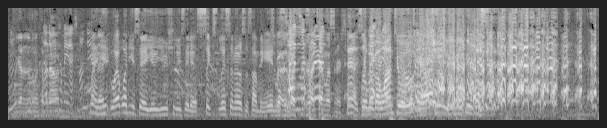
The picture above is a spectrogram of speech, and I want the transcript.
We got another one coming Another out. one coming next Monday? Yeah, you, what, what do you say? You usually say there's six listeners or something, eight It's about, listeners. it's Ten about- it's about listeners. ten listeners. Ten, so we We've got one, two two, of them. yeah, two, you two of.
